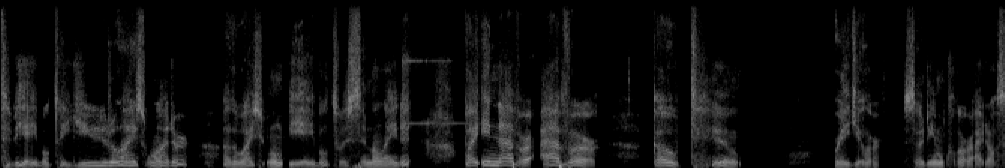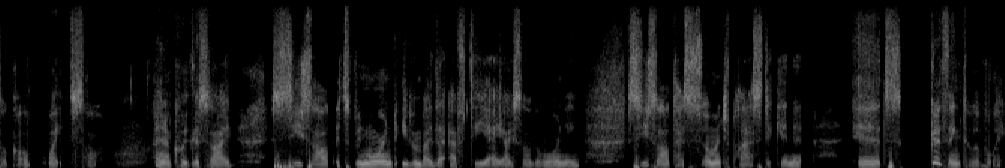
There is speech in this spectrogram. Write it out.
to be able to utilize water. Otherwise, you won't be able to assimilate it. But you never, ever go to regular sodium chloride, also called white salt. And a quick aside, sea salt, it's been warned even by the FDA, I saw the warning. Sea salt has so much plastic in it. It's a good thing to avoid.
